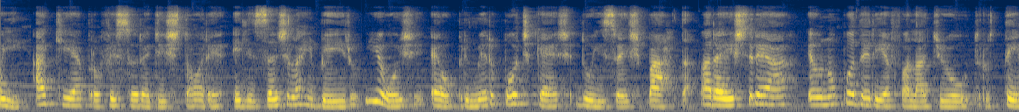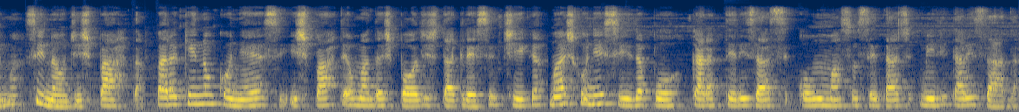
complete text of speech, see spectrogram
Oi, aqui é a professora de História Elisângela Ribeiro e hoje é o primeiro podcast do Isso é Esparta. Para estrear, eu não poderia falar de outro tema senão de Esparta. Para quem não conhece, Esparta é uma das polis da Grécia Antiga mais conhecida por caracterizar-se como uma sociedade militarizada.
